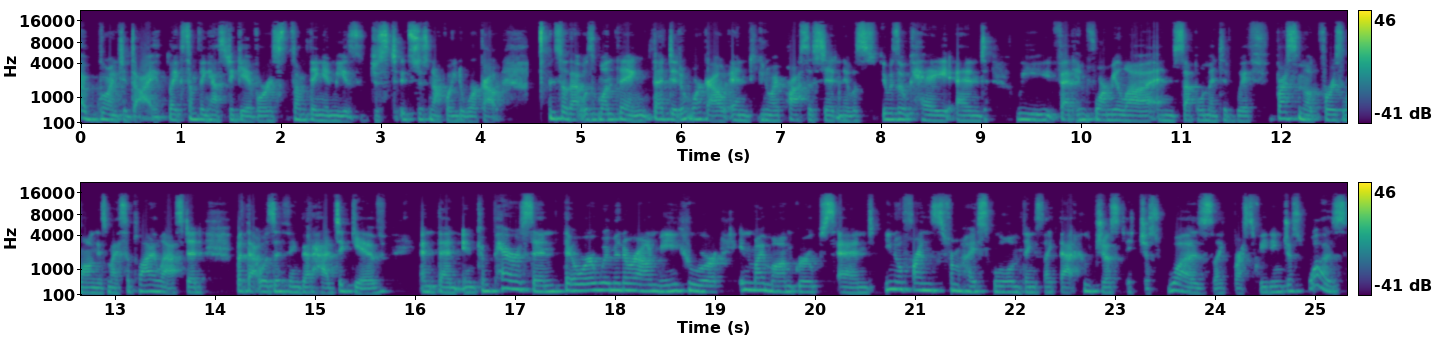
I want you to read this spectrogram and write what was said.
I'm going to die. Like something has to give, or something in me is just it's just not going to work out and so that was one thing that didn't work out. And you know i processed it and it was it was okay. And we fed him formula and supplemented with breast milk for as long as my supply lasted. But that was a thing that had to give. And then in comparison there were women around me who were in my mom groups and you know friends from high school and things like that who just it just was like breastfeeding just was.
